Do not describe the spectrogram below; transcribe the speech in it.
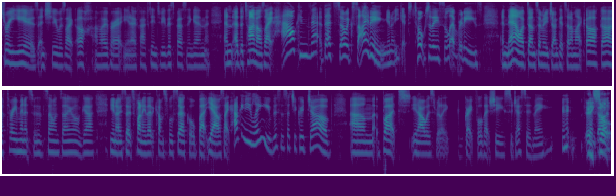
three years, and she was like, "Ugh, I'm over it." You know, if I have to interview this person again, and at the time I was like, "How can that? That's so exciting!" You know, you get to talk to these celebrities, and now I've done so many junkets that I'm like, "Oh God, three minutes with so and so." Oh God, you know. So it's funny that it comes full circle. But yeah, I was like, "How can you leave? This is such a good job." Um, but you know, I was really grateful that she suggested me. and so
